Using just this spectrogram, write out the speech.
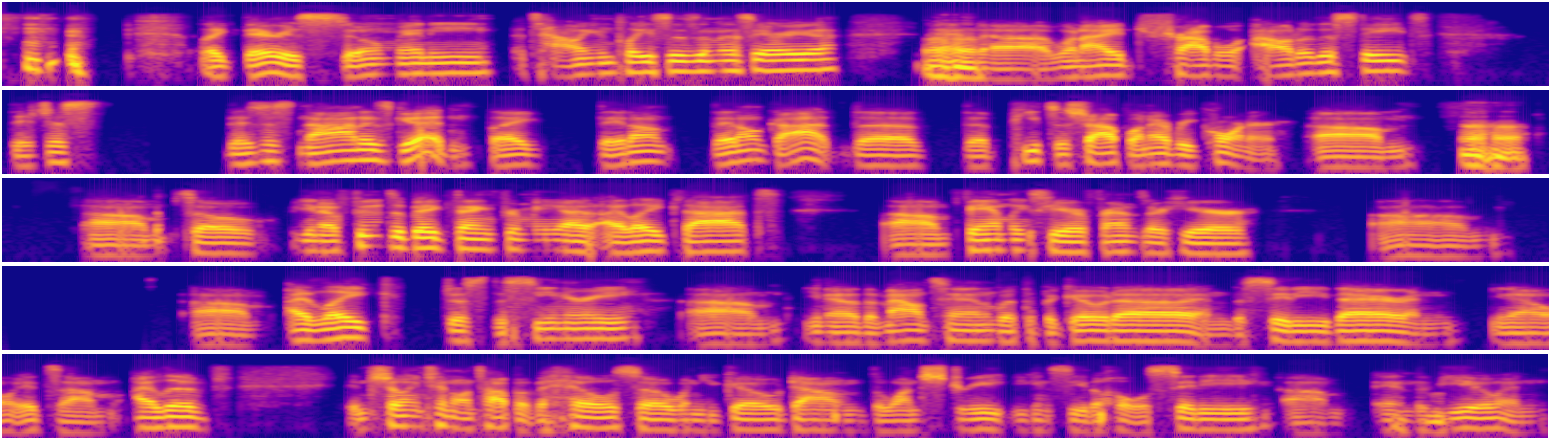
like there is so many Italian places in this area, uh-huh. and uh, when I travel out of the state, they're just they're just not as good. Like they don't they don't got the the pizza shop on every corner. Um, uh-huh. Um, so you know, food's a big thing for me. I, I like that. Um, families here, friends are here. Um, um I like just the scenery. Um, you know, the mountain with the pagoda and the city there, and you know, it's. Um, I live in Shillington on top of a hill, so when you go down the one street, you can see the whole city um, and the mm-hmm. view. And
